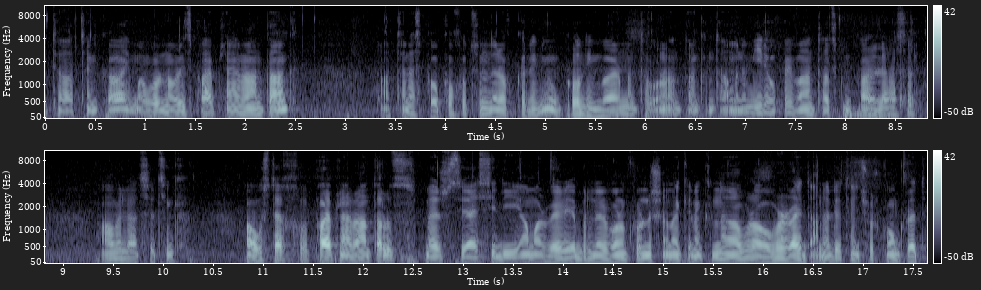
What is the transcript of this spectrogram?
commit-ը արդեն կա, հիմա որ նորից pipeline run տանք, արդեն այս փոփոխություններով կլինի ու prod environment-ը որ run տանք, ընդհանրապես մի րոպեվա ընթացքում կարելի ասել ավելացրեցինք։ Հա, ուստեղ pipeline run տալուց մեր CI/CD-ի համար variable-ները, որոնք որ նշանակել ենք, հնարավոր է override անել, եթե ինչ-որ կոնկրետ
